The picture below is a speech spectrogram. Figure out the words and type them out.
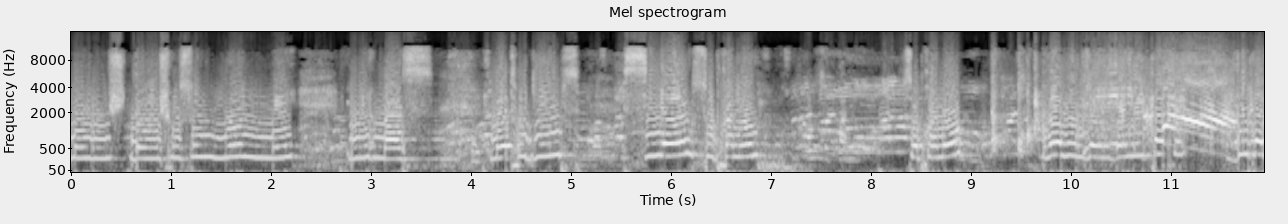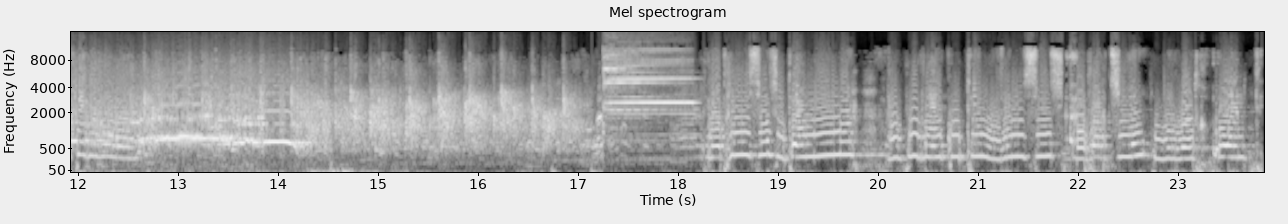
dans, dans la chanson Non mais Mirmas. Maître Gibbs, Sia, soprano. Soprano. Bravo, vous avez gagné 4 de votre ENT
